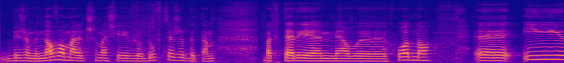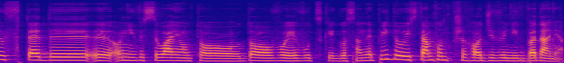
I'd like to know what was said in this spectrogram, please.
bierzemy nową, ale trzyma się je w lodówce, żeby tam bakterie miały chłodno. E, I wtedy e, oni wysyłają to do wojewódzkiego sanepidu i stamtąd przychodzi wynik badania.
